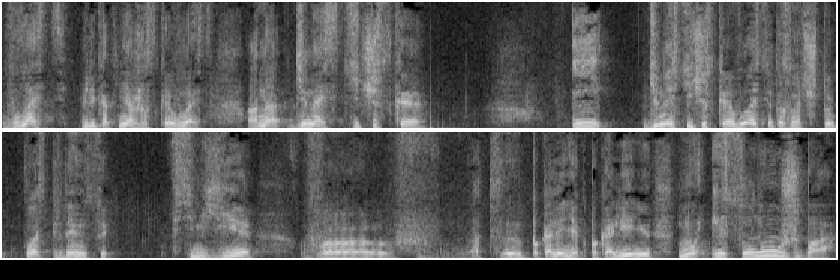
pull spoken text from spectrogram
власть, великокняжеская власть, она династическая и Династическая власть, это значит, что власть передается в семье, в, в, от поколения к поколению, но и служба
